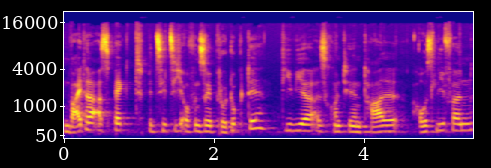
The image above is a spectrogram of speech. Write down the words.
Ein weiterer Aspekt bezieht sich auf unsere Produkte, die wir als Continental ausliefern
